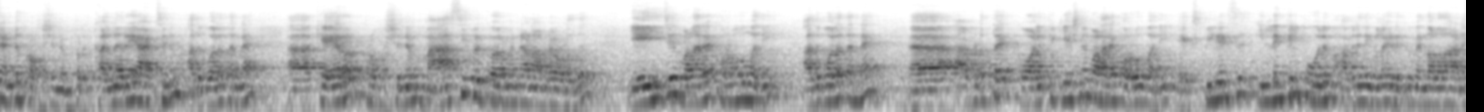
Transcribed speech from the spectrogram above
രണ്ട് പ്രൊഫഷനും കൾണറി ആർട്സിനും അതുപോലെ തന്നെ കെയർ പ്രൊഫഷനും മാസീവ് റിക്വയർമെന്റ് ആണ് അവിടെ ഉള്ളത്. ഏജ് വളരെ കുറവ് മതി. അതുപോലെ തന്നെ അവിടുത്തെ ക്വാളിഫിക്കേഷനും വളരെ കുറവ് മതി. എക്സ്പീരിയൻസ് ഇല്ലെങ്കിൽ പോലും അവർ നിങ്ങളെ എടുക്കും എന്നുള്ളതാണ്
